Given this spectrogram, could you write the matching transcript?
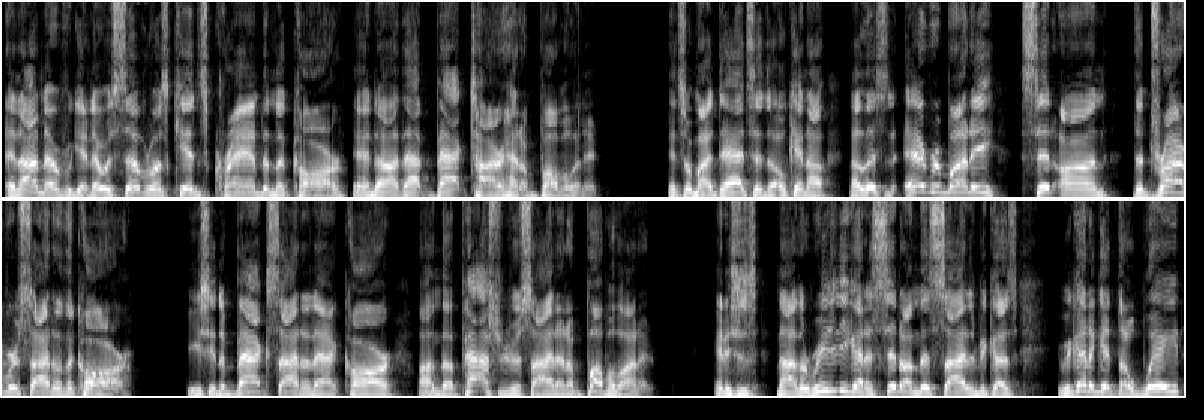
And I'll never forget, there was several of us kids crammed in the car, and uh, that back tire had a bubble in it. And so my dad said, okay, now, now listen, everybody sit on the driver's side of the car. You see the back side of that car on the passenger side had a bubble on it. And he says, now the reason you got to sit on this side is because we got to get the weight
